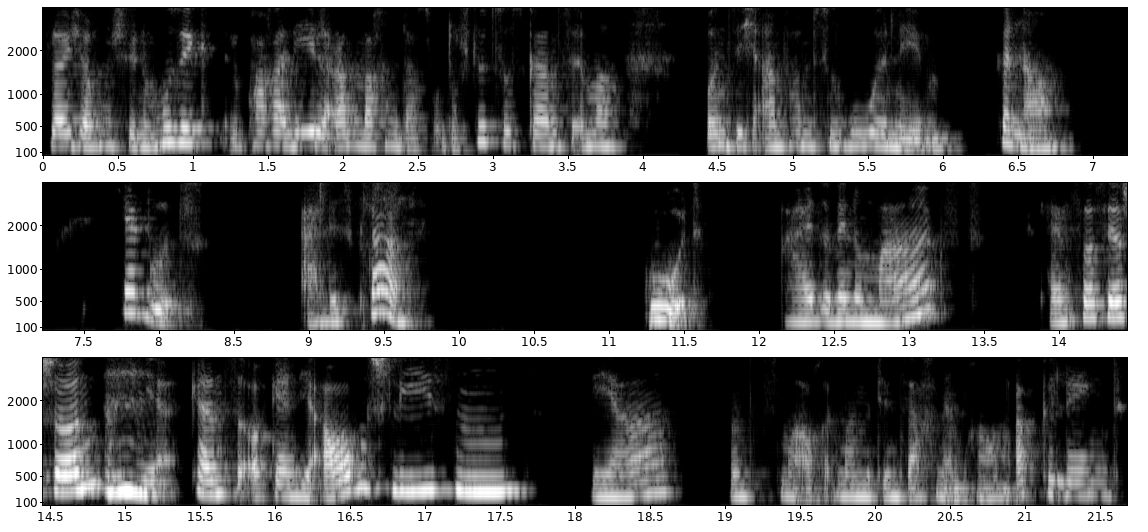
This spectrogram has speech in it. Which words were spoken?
vielleicht auch eine schöne Musik im Parallel anmachen. Das unterstützt das Ganze immer und sich einfach ein bisschen Ruhe nehmen. Genau. Ja, gut. Alles klar. Gut. Also, wenn du magst, kennst du das ja schon, ja. kannst du auch gerne die Augen schließen. Ja, Sonst ist man auch immer mit den Sachen im Raum abgelenkt.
